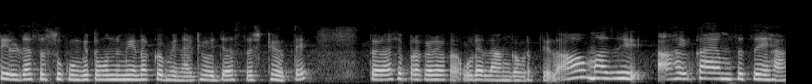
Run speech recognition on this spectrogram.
तेल जास्त सुकून घेतो. म्हणून मी ना कमी नाही ठेवत जास्तच ठेवते. तर अशा प्रकारे उड्याला उडाला अंगावर तेल अहो माझं हे आहे काय आमचंच आहे हा.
